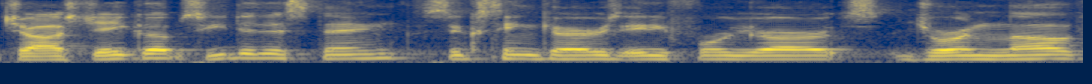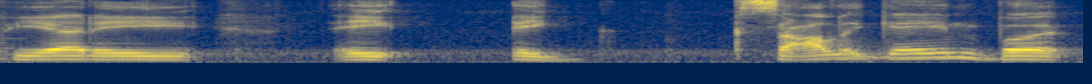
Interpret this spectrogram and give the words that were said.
Josh Jacobs, he did his thing, 16 carries, 84 yards. Jordan Love, he had a a a solid game, but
